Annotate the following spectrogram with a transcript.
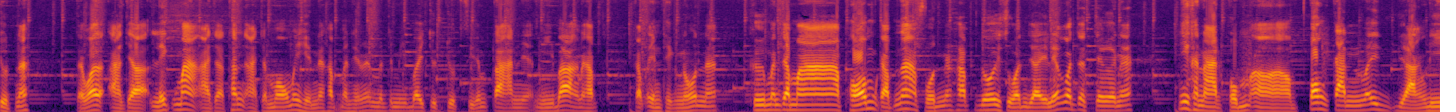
จุดนะ แต่ว่าอาจจะเล็กมากอาจจะท่านอาจจะมองไม่เห็นนะครับ มันเห็นไหมมันจะมีใบจุดๆสีน้ำตาลเนี่ยมีบ้างนะครับกับเอ็นเทคโนดนะคือมันจะมาพร้อมกับหน้าฝนนะครับ โดยส่วนใหญ่แล้วก็จะเจอนะ นี่ขนาดผมป้องกันไว้อย่างดี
